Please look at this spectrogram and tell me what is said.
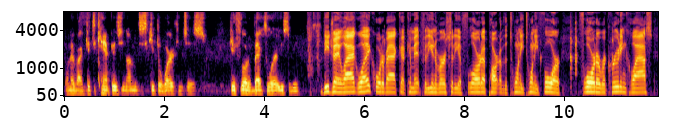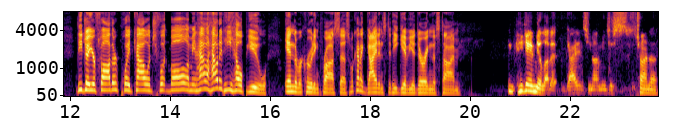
whenever I get to campus. You know, I mean, just get to work and just get Florida back to where it used to be. DJ Lagway, quarterback uh, commit for the University of Florida, part of the 2024 Florida recruiting class. DJ, your father played college football. I mean, how how did he help you in the recruiting process? What kind of guidance did he give you during this time? He gave me a lot of guidance. You know, I mean, just trying to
